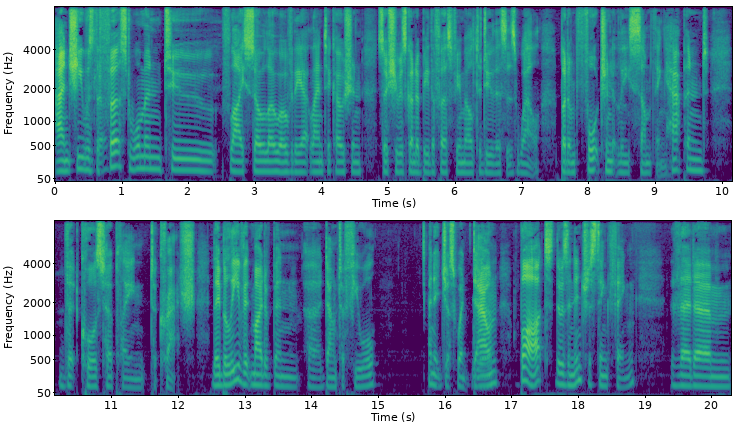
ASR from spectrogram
And she was the first woman to fly solo over the Atlantic Ocean. So she was going to be the first female to do this as well. But unfortunately, something happened that caused her plane to crash. They believe it might have been uh, down to fuel and it just went Yeah. down. But there was an interesting thing that um,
